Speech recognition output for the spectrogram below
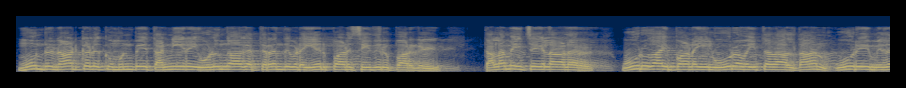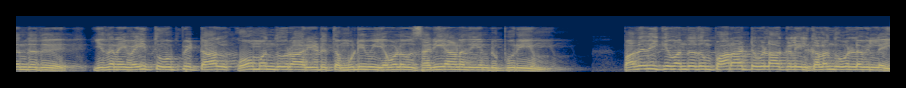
மூன்று நாட்களுக்கு முன்பே தண்ணீரை ஒழுங்காக திறந்துவிட ஏற்பாடு செய்திருப்பார்கள். தலைமைச் செயலாளர் ஊறுகாய் பானையில் ஊற வைத்ததால் தான் ஊரே மிதந்தது. இதனை வைத்து ஒப்பிட்டால் ஓமந்தூரார் எடுத்த முடிவு எவ்வளவு சரியானது என்று புரியும். பதவிக்கு வந்ததும் பாராட்டு விழாக்களில் கலந்து கொள்ளவில்லை.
